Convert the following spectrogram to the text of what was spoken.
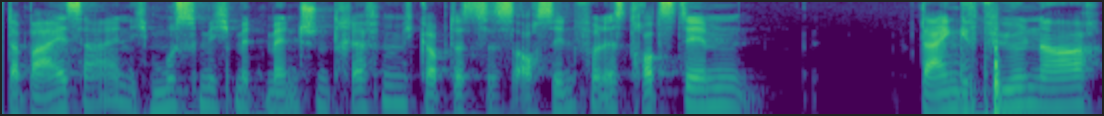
dabei sein, ich muss mich mit Menschen treffen. Ich glaube, dass das auch sinnvoll ist. Trotzdem, dein Gefühl nach,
